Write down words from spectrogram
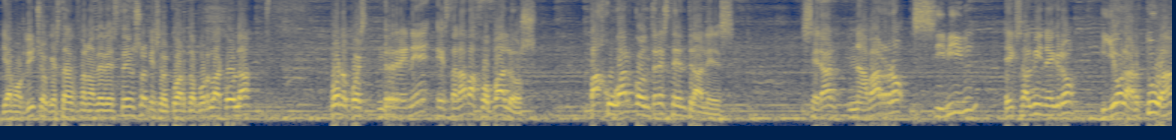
Ya hemos dicho que está en zona de descenso, que es el cuarto por la cola. Bueno, pues René estará bajo palos. Va a jugar con tres centrales serán Navarro, Civil, ex albinegro, y Ola Artúa.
